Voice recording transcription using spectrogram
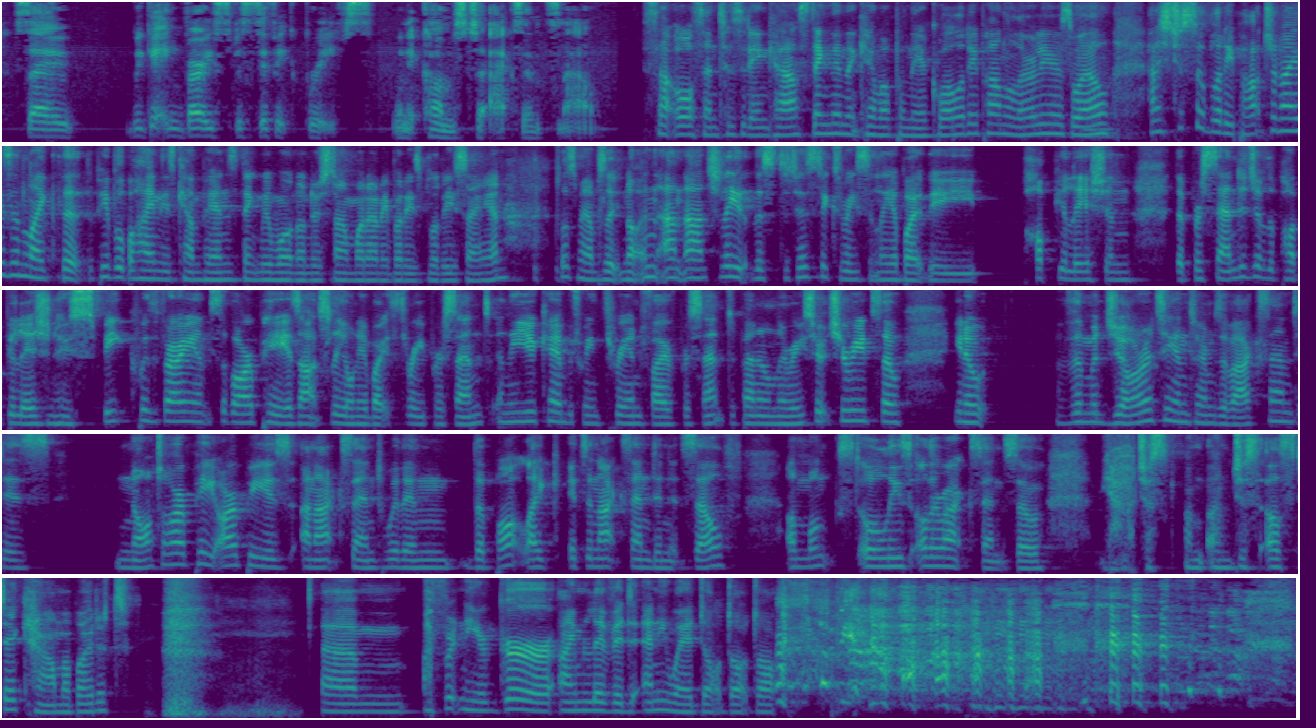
So we're getting very specific briefs when it comes to accents now. It's that authenticity in casting thing that came up on the equality panel earlier as well. Mm. And it's just so bloody patronizing. Like that the people behind these campaigns think we won't understand what anybody's bloody saying. Does me absolutely nothing. And actually, the statistics recently about the population, the percentage of the population who speak with variants of RP is actually only about 3% in the UK, between 3 and 5%, depending on the research you read. So, you know, the majority in terms of accent is not RP. RP is an accent within the pot, like it's an accent in itself amongst all these other accents. So, yeah, just I'm, I'm just I'll stay calm about it. Um, I've written here, "Grr, I'm livid anyway." Dot dot dot.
